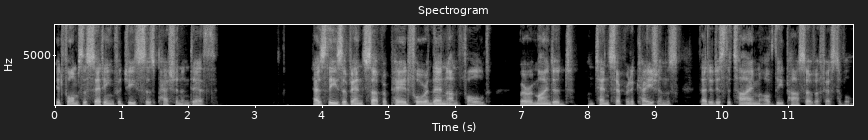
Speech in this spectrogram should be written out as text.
It forms the setting for Jesus' passion and death. As these events are prepared for and then unfold, we're reminded on 10 separate occasions that it is the time of the Passover festival.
